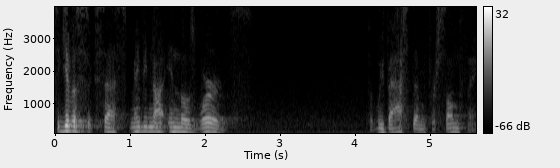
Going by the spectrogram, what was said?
to give us success. Maybe not in those words, but we've asked them for something.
